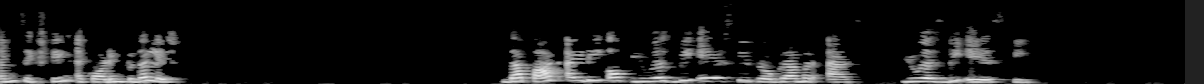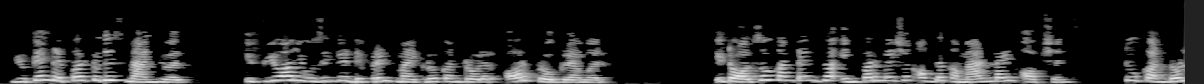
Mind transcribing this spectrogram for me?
M16 according to the list. The part ID of USB ASP programmer as USB ASP. You can refer to this manual if you are using a different microcontroller or programmer. It also contains the information of the command line options to control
